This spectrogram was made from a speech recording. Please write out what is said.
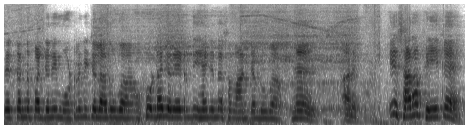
ਤੇ ਤਿੰਨ ਪੰਜ ਦੀ ਮੋਟਰ ਵੀ ਚਲਾ ਦੂਗਾ। ਉਹਦਾ ਜਨਰੇਟਰ ਦੀ ਹੈ ਜਿੰਨਾ ਸਮਾਨ ਚੱਲੂਗਾ। ਹਾਂ ਅਰੇ ਇਹ ਸਾਰਾ ਫੇਕ ਹੈ।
